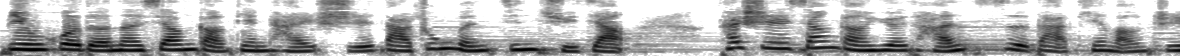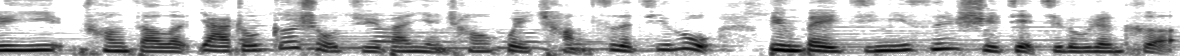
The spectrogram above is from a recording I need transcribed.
并获得呢香港电台十大中文金曲奖。他是香港乐坛四大天王之一，创造了亚洲歌手举办演唱会场次的记录，并被吉尼斯世界纪录认可。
